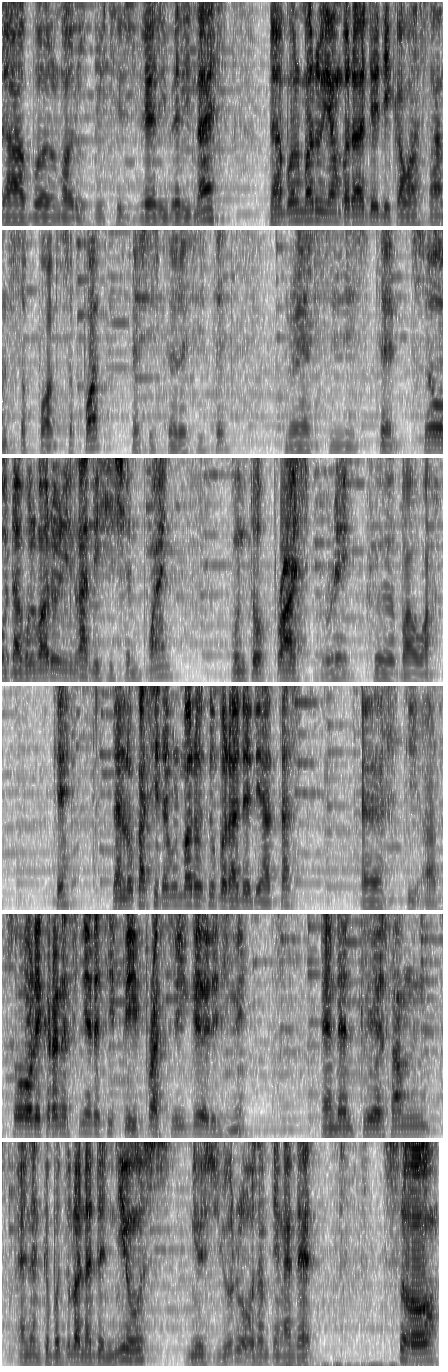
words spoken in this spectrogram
double maru Which is very very nice. Double maru yang berada di kawasan support. Support, resistant, resistant Resistant So double maru inilah decision point Untuk price break ke bawah. Okay dan lokasi double baru tu berada di atas FTR so oleh kerana sini ada CP price trigger di sini. And then clear some and then kebetulan ada news news euro something like that. So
